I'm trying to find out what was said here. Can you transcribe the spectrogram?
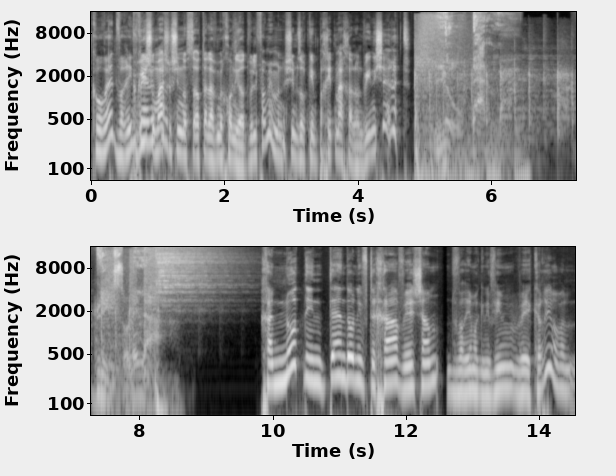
קורה דברים כאלה. כביש הוא משהו שנוסעות עליו מכוניות, ולפעמים אנשים זורקים פחית מהחלון והיא נשארת. בלי סוללה. חנות נינטנדו נפתחה ויש שם דברים מגניבים ויקרים, אבל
